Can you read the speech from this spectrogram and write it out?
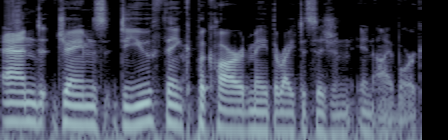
And James, do you think Picard made the right decision in I, Borg?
